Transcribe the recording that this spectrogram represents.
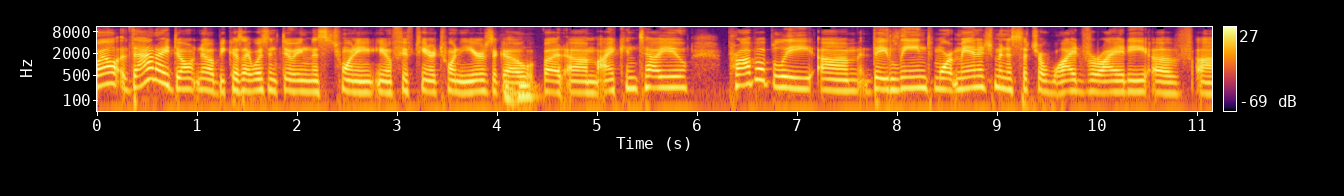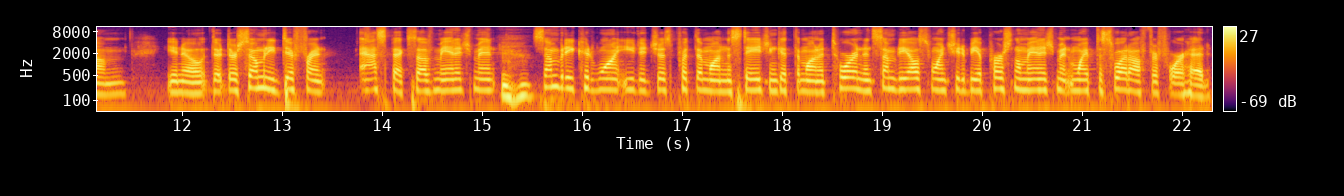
Well, that I don't know because I wasn't doing this 20, you know, 15 or 20 years ago. Mm-hmm. But um, I can tell you, probably um, they leaned more. Management is such a wide variety of, um, you know, there, there's so many different aspects of management. Mm-hmm. Somebody could want you to just put them on the stage and get them on a tour, and then somebody else wants you to be a personal management and wipe the sweat off their forehead.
